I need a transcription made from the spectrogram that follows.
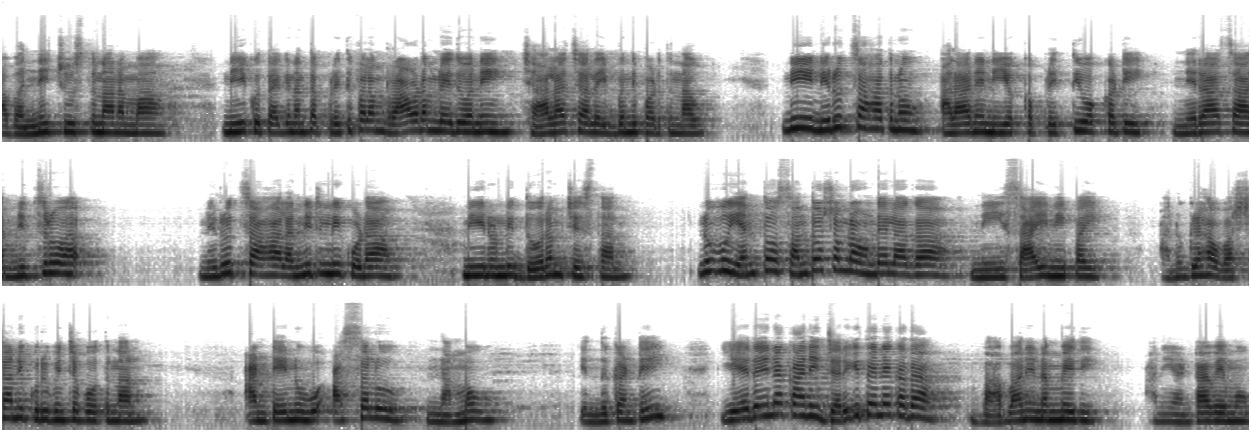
అవన్నీ చూస్తున్నానమ్మా. నీకు తగినంత ప్రతిఫలం రావడం లేదు అని చాలా చాలా ఇబ్బంది పడుతున్నావు. నీ నిరుత్సాహతను అలానే నీ యొక్క ప్రతి ఒక్కటి నిరాశ నిస్పృహ నిరుత్సాహాలన్నిటినీ కూడా నీ నుండి దూరం చేస్తాను. నువ్వు ఎంతో సంతోషంలో ఉండేలాగా నీ సాయి నీపై అనుగ్రహ వర్షాన్ని కురిపించబోతున్నాను. అంటే నువ్వు అస్సలు నమ్మవు. ఎందుకంటే ఏదైనా కానీ జరిగితేనే కదా బాబాని నమ్మేది అని అంటావేమో.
